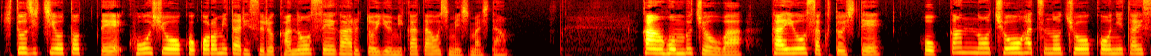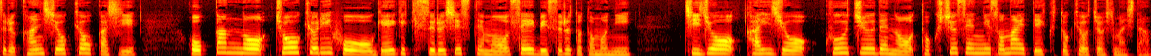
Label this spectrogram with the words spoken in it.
人質を取って交渉を試みたりする可能性があるという見方を示しました。菅本部長は対応策として北韓の挑発の兆候に対する監視を強化し北韓の長距離砲を迎撃するシステムを整備するとともに地上、海上、空中での特殊戦に備えていくと強調しました。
